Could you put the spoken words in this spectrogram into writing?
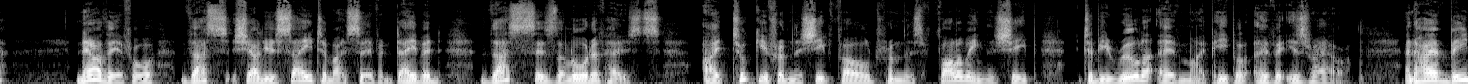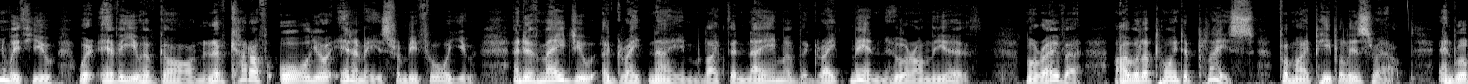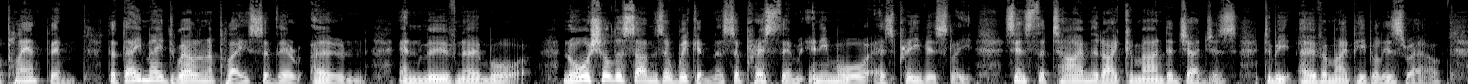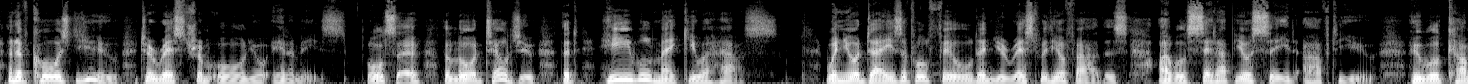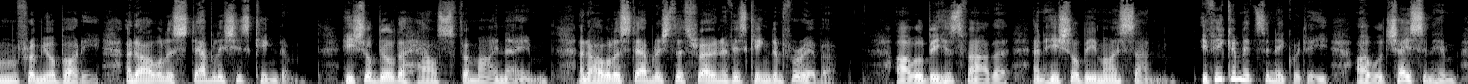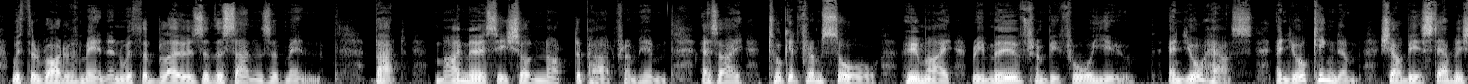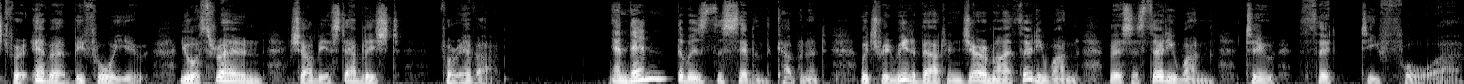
Now therefore, thus shall you say to my servant David, Thus says the Lord of hosts, I took you from the sheepfold, from the following the sheep, to be ruler over my people, over Israel. And I have been with you wherever you have gone, and have cut off all your enemies from before you, and have made you a great name, like the name of the great men who are on the earth. Moreover, I will appoint a place for my people Israel, and will plant them, that they may dwell in a place of their own, and move no more nor shall the sons of wickedness oppress them any more as previously, since the time that I commanded judges to be over my people Israel, and have caused you to rest from all your enemies. Also, the Lord tells you that he will make you a house. When your days are fulfilled and you rest with your fathers, I will set up your seed after you, who will come from your body, and I will establish his kingdom. He shall build a house for my name, and I will establish the throne of his kingdom for ever. I will be his father, and he shall be my son. If he commits iniquity, I will chasten him with the rod of men and with the blows of the sons of men. But my mercy shall not depart from him, as I took it from Saul, whom I removed from before you. And your house and your kingdom shall be established for ever before you. Your throne shall be established for ever. And then there was the seventh covenant, which we read about in Jeremiah 31, verses 31 to 34.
